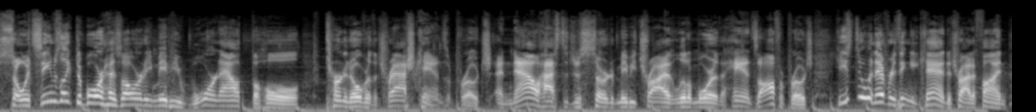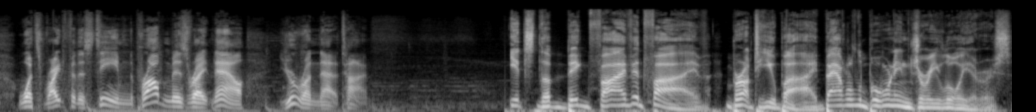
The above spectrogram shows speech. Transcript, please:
So it seems like DeBoer has already maybe worn out the whole turn it over the trash cans approach and now has to just sort of maybe try a little more of the hands off approach. He's doing everything he can to try to find what's right for this team. The problem is right now, you're running out of time. It's the Big Five at Five, brought to you by Battle Born Injury Lawyers.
